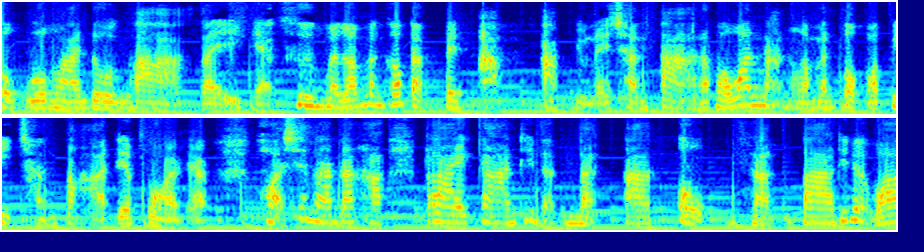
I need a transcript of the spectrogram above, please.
ตกลงมาโดนตาอะไรอย่างเงี้ยคือมันแล้วมันก็แบบเป็นอับอับอยู่ในชั้นตานะเพราะว่าหนังมันตกมาปิดชั้นตาเรียบร้อยแล้วเพราะฉะนั้นนะคะ รายการที่แบบหนังตาตกหนังตาที่แบบว่า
